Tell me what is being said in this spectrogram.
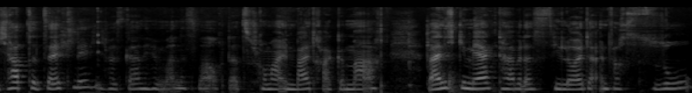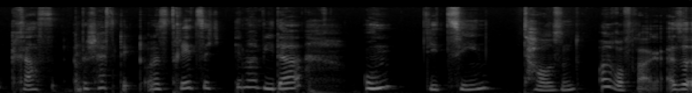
ich habe tatsächlich, ich weiß gar nicht, wann es war, auch dazu schon mal einen Beitrag gemacht, weil ich gemerkt habe, dass es die Leute einfach so krass beschäftigt. Und es dreht sich immer wieder um die 10.000 Euro Frage. Also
